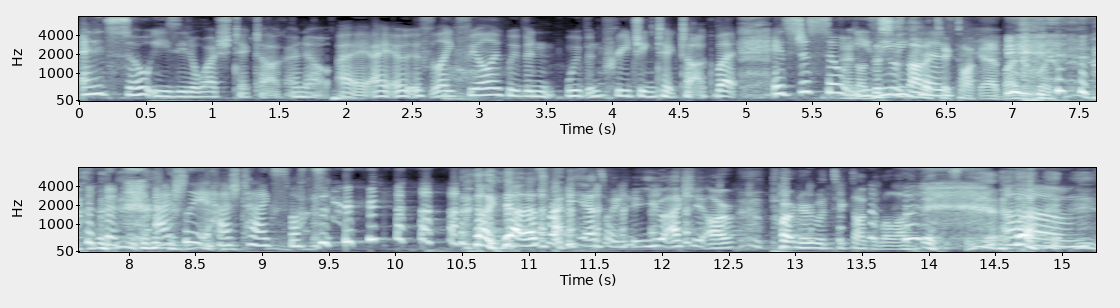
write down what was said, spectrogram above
And it's so easy to watch TikTok. I know. I, I if, like feel like we've been we've been preaching TikTok, but it's just so easy this is because not a tiktok ad by the way actually hashtag sponsored. yeah that's right yeah, that's right you actually are partnered with tiktok with a lot of things um,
